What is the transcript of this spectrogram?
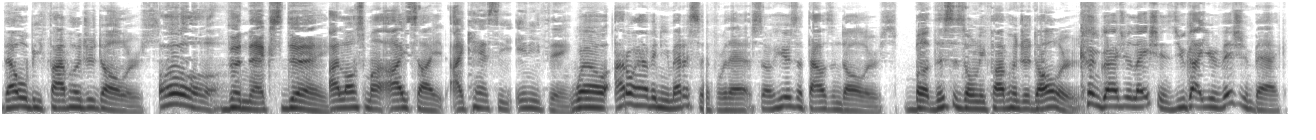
That will be $500. Oh, the next day. I lost my eyesight. I can't see anything. Well, I don't have any medicine for that, so here's a $1,000. But this is only $500. Congratulations, you got your vision back.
